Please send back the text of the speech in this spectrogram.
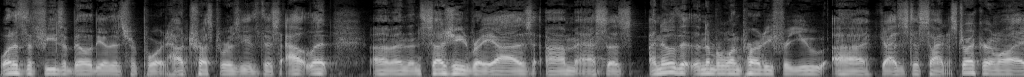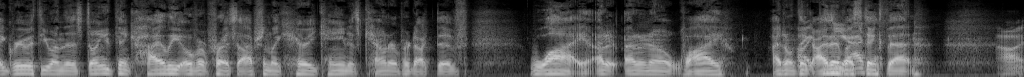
What is the feasibility of this report? How trustworthy is this outlet? Um, and then Sajid Rayaz um, asks us, I know that the number one priority for you uh, guys is to sign a striker, and while I agree with you on this, don't you think highly overpriced option like Harry Kane is counterproductive? Why? I don't, I don't know why. I don't think Uh, either of us asked- think that. Uh,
